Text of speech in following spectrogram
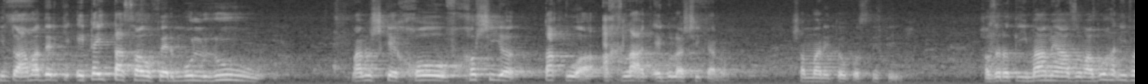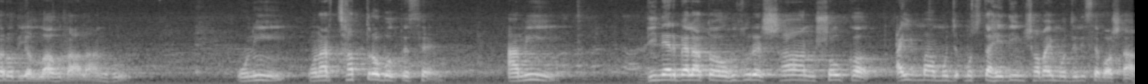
কিন্তু আমাদেরকে এটাই তাসাউফের মূল রু। মানুষকে খৌফ খসিয়ত তাকুয়া, আখলাক এগুলা শেখানো। সম্মানিত উপস্থিতি। হজরত ইমামে আজম আবু হানিফা রদি আল্লাহ আনহু, উনি ওনার ছাত্র বলতেছেন, আমি দিনের বেলা তো হুজুরের শান, শৌকত, আইমা মুস্তাহিদিন সবাই মজলিসে বসা।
